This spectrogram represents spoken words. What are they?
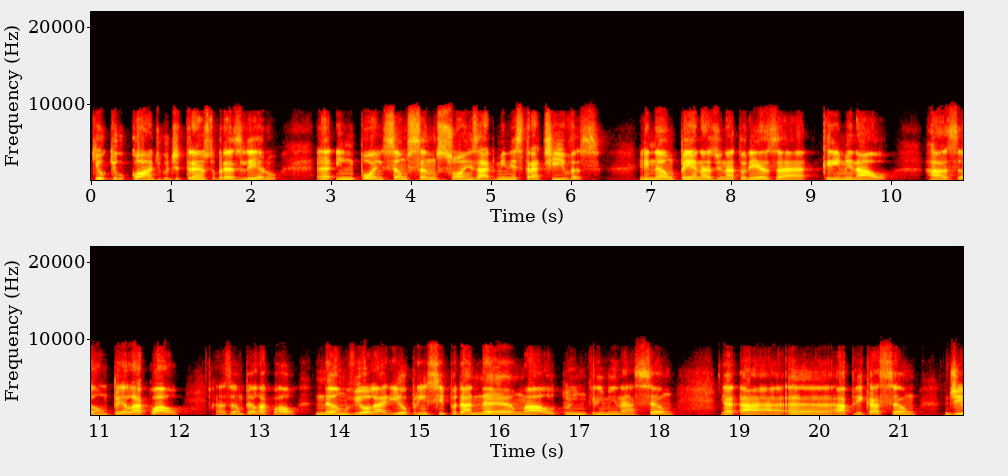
que o que o Código de Trânsito Brasileiro uh, impõe são sanções administrativas e não penas de natureza criminal razão pela qual razão pela qual não violaria o princípio da não autoincriminação eh, a, a, a aplicação de,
